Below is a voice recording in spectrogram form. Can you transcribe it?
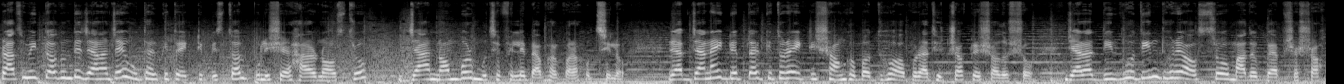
প্রাথমিক তদন্তে জানা যায়, উদ্ধারকৃত একটি পিস্তল, পুলিশের হারানো অস্ত্র, যা নম্বর মুছে ফেলে ব্যবহার করা হচ্ছিল। র্যাব জানায়, গ্রেপ্তারকৃতরা একটি সংঘবদ্ধ অপরাধীর চক্রের সদস্য, যারা দীর্ঘদিন ধরে অস্ত্র ও মাদক ব্যবসা সহ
